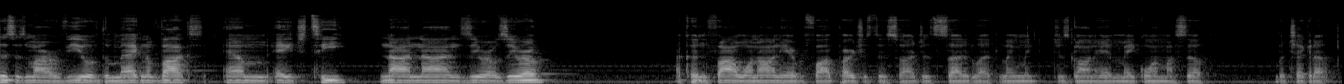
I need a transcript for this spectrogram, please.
This is my review of the Magnavox MHT9900. I couldn't find one on here before I purchased it, so I just decided like let me just go ahead and make one myself. But check it out.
